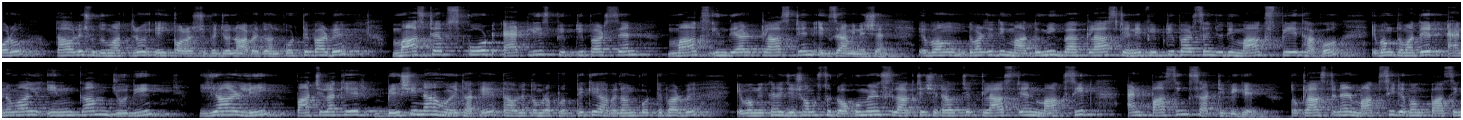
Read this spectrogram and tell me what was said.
করো, তাহলে শুধুমাত্র এই স্কলারশিপের জন্য আবেদন করতে পারবে। Must have scored at least fifty percent marks in their class ten examination এবং তোমার যদি মাধ্যমিক বা ক্লাস টেনে ফিফটি পারসেন্ট যদি মার্কস পেয়ে থাকো এবং তোমাদের অ্যানুয়াল ইনকাম যদি ইয়ারলি পাঁচ লাখের বেশি না হয়ে থাকে, তাহলে তোমরা প্রত্যেকেই আবেদন করতে পারবে। এবং এখানে যে সমস্ত ডকুমেন্টস লাগছে, সেটা হচ্ছে class ten marksheet and passing certificate তো ক্লাস টেনের মার্কশিট এবং পাসিং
